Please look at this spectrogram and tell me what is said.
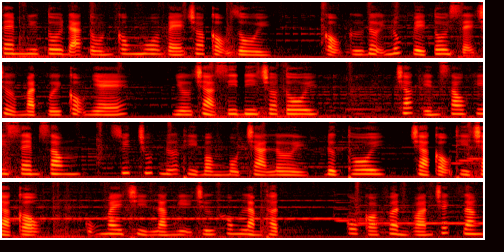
xem như tôi đã tốn công mua vé cho cậu rồi. Cậu cứ đợi lúc về tôi sẽ trở mặt với cậu nhé. Nhớ trả CD cho tôi. Chắc Yến sau khi xem xong, suýt chút nữa thì bồng bột trả lời, được thôi, trả cậu thì trả cậu. Cũng may chỉ là nghĩ chứ không làm thật. Cô có phần oán trách Giang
